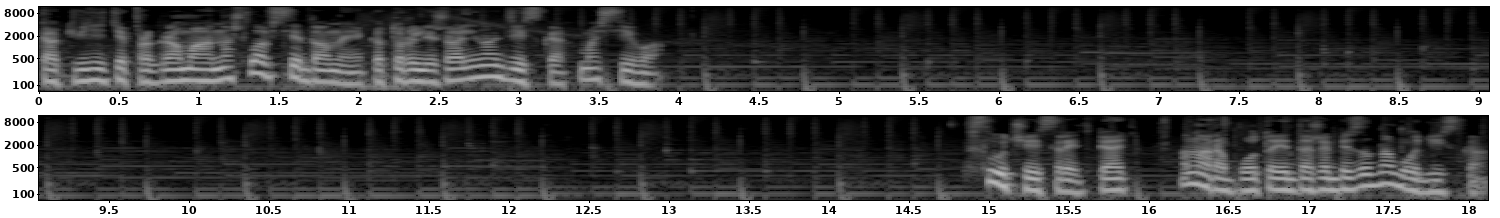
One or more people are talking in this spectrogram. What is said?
Как видите, программа нашла все данные, которые лежали на дисках массива. В случае с RAID 5 она работает даже без одного диска.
